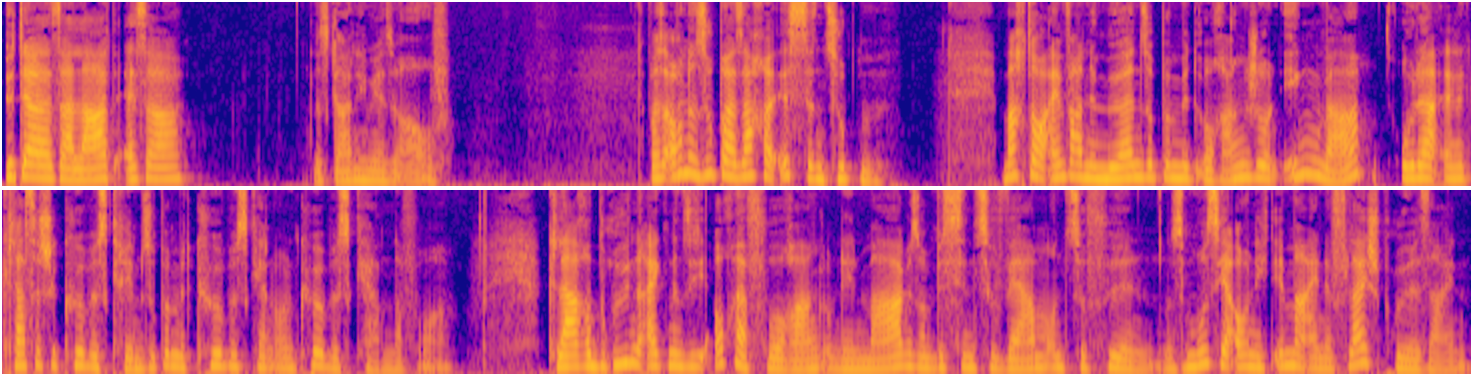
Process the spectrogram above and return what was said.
Bittersalatesser das gar nicht mehr so auf. Was auch eine super Sache ist, sind Suppen. Mach doch einfach eine Möhrensuppe mit Orange und Ingwer oder eine klassische Kürbiscremesuppe mit Kürbiskern und Kürbiskern davor. Klare Brühen eignen sich auch hervorragend, um den Magen so ein bisschen zu wärmen und zu füllen. Es muss ja auch nicht immer eine Fleischbrühe sein.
